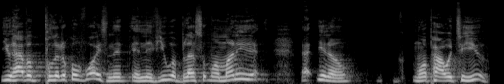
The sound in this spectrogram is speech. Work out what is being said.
you have a political voice. And, if- and if you were blessed with more money, that, you know, more power to you.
